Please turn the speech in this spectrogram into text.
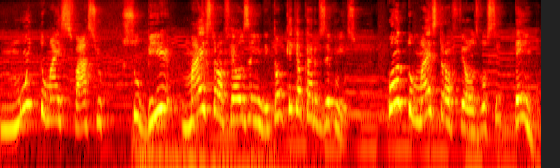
muito mais fácil subir mais troféus ainda. Então o que, que eu quero dizer com isso? Quanto mais troféus você tem,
